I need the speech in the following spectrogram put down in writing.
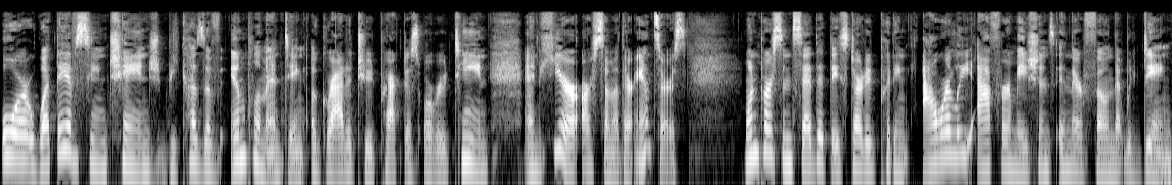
or what they have seen change because of implementing a gratitude practice or routine, and here are some of their answers. One person said that they started putting hourly affirmations in their phone that would ding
